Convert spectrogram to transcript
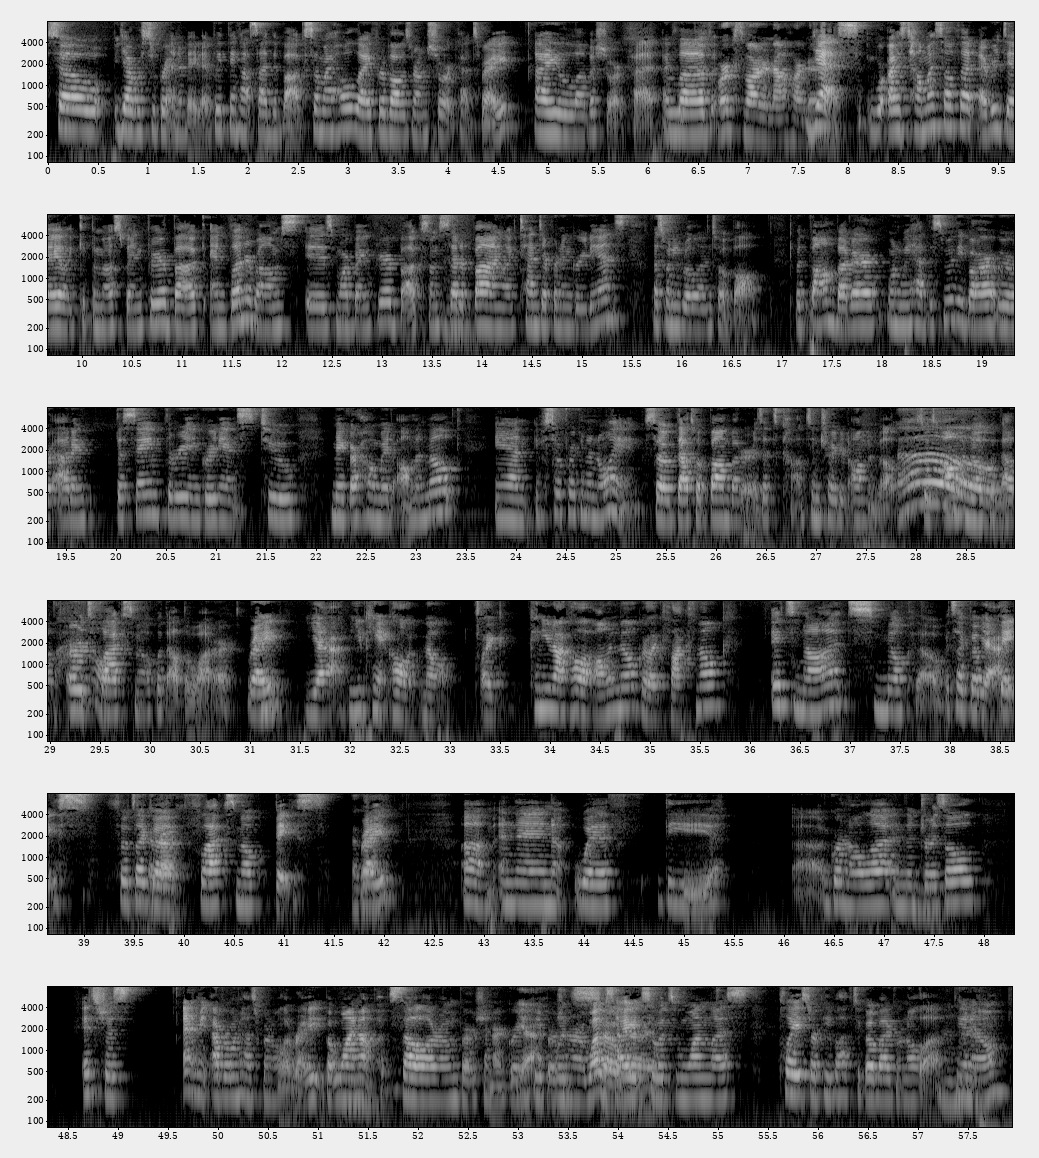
So yeah, we're super innovative. We think outside the box. So my whole life revolves around shortcuts, right? I love a shortcut. I love Work smarter, not harder. Yes, I tell myself that every day, like get the most bang for your buck. And Blender Bombs is more bang for your buck. So instead of buying like ten different ingredients, that's when you roll it into a ball. With Bomb Butter, when we had the smoothie bar, we were adding the same three ingredients to make our homemade almond milk, and it was so freaking annoying. So that's what bomb butter is. It's concentrated almond milk. Oh, so it's almond milk Oh, without, or it's flax milk without the water, right? Yeah, but you can't call it milk. Like, can you not call it almond milk or like flax milk? It's not milk though. It's like a Yeah. base. So it's like Okay. a flax milk base, Okay. right? Um, and then with the uh, granola and the drizzle, it's just. I mean, everyone has granola, right? But why not put, sell our own version, our grain free Yeah, version on our it's so website, so, it's one less place where people have to go buy granola, Mm-hmm. you know?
